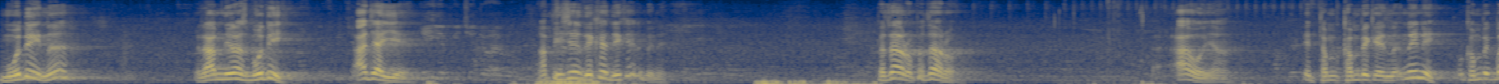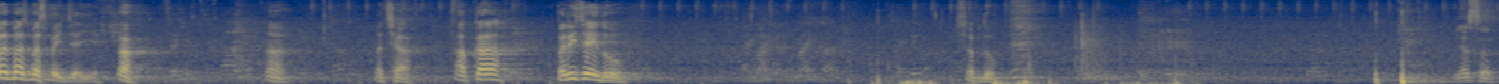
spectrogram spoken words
मोदी ना? रामनिवास मोदी। आ जाइए। हाँ पीछे देखा देखे ना मैंने। पधारो पधारो आओ यहाँ। खंबे के नहीं नहीं वो खंबे बस बस बस बैठ जाइए। हाँ हाँ। अच्छा आपका परिचय दो। शब्दों यस सर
